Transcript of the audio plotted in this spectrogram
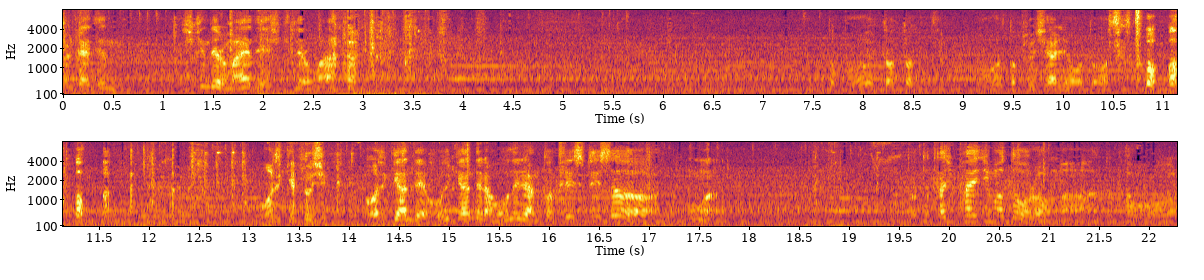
절대 하여튼 시킨 대로만 해야 돼 시킨 대로만. 또뭘또또뭘또 표시하려고 또또. 어저께 표시 어저께 한대 어저께 한대랑 오늘이랑 또 틀릴 수도 있어. 어머. 또, 또 다시 파야지 뭐또 그럼 막또 파고 막.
